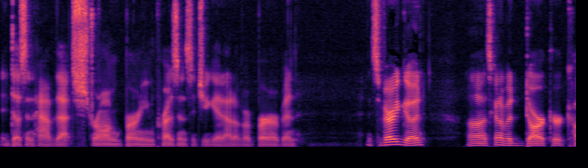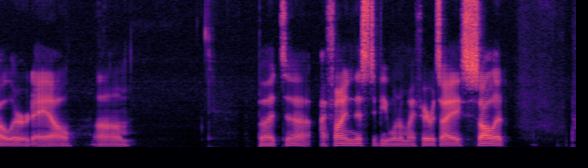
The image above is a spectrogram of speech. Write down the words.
it doesn't have that strong burning presence that you get out of a bourbon. It's very good. Uh, it's kind of a darker colored ale. Um, but uh, I find this to be one of my favorites. I saw it. I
